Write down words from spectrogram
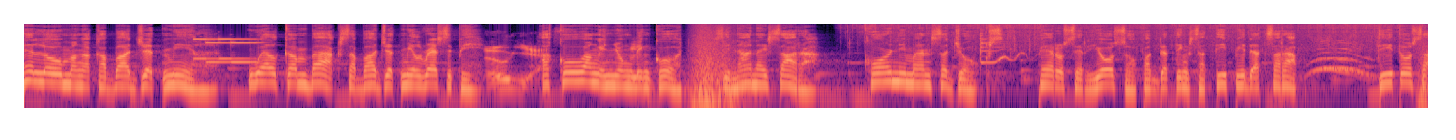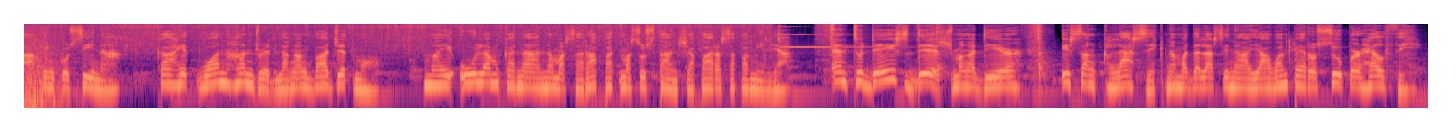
Hello mga ka-budget meal. Welcome back sa Budget Meal Recipe. Oh yeah. Ako ang inyong lingkod, si Nanay Sara. Corny man sa jokes, pero seryoso pagdating sa tipid at sarap. Dito sa aking kusina, kahit 100 lang ang budget mo, may ulam ka na na masarap at masustansya para sa pamilya. And today's dish, mga dear, isang classic na madalas inaayawan pero super healthy.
